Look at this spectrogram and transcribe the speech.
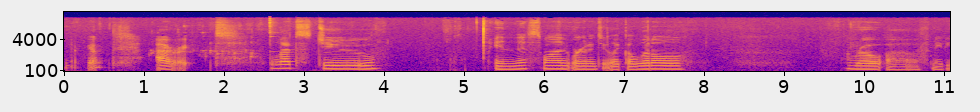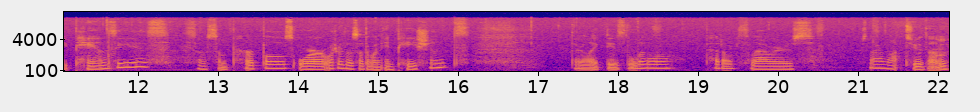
There we go. All right, let's do, in this one, we're going to do like a little row of maybe pansies. So some purples, or what are those other one? Impatiens. They're like these little petaled flowers. There's not a lot to them.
